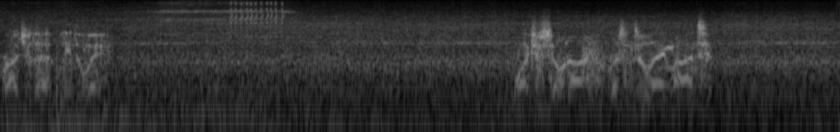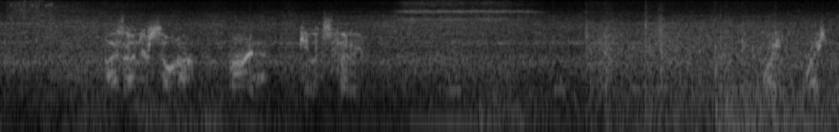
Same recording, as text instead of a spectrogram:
Roger that, lead the way. Watch your sonar. Russians are laying mines. Eyes on your sonar. Mine. Keep it steady. Wait, wait.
